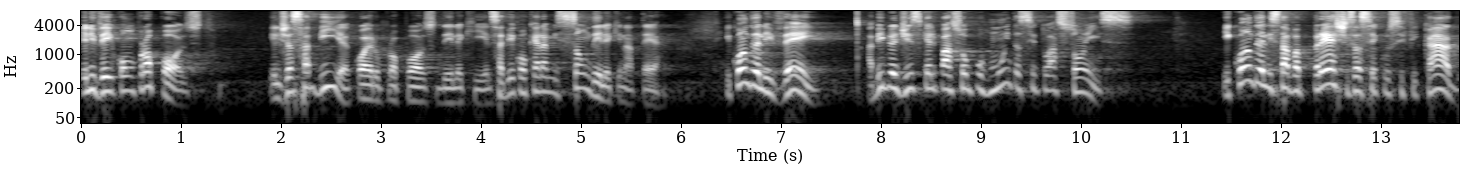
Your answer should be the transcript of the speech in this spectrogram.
ele veio com um propósito. Ele já sabia qual era o propósito dele aqui, ele sabia qual era a missão dele aqui na terra. E quando ele veio, a Bíblia diz que ele passou por muitas situações e quando ele estava prestes a ser crucificado,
